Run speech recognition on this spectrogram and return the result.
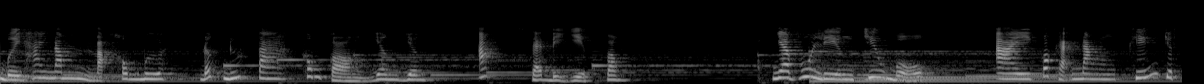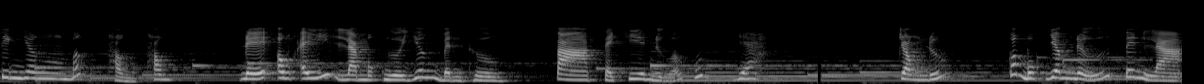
12 năm mà không mưa, đất nước ta không còn nhân dân, ắt sẽ bị diệt vong. Nhà vua liền chiêu mộ, ai có khả năng khiến cho tiên nhân mất thần thông? Để ông ấy là một người dân bình thường ta sẽ chia nửa quốc gia. Trong nước, có một dâm nữ tên là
